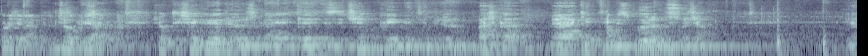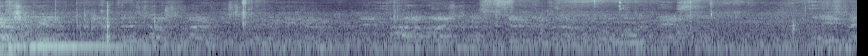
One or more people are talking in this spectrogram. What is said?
projelendirilmiş Çok bir güzel. yapı. Çok teşekkür ediyoruz gayretleriniz için kıymetli müdürüm. Başka merak ettiğimiz buyurunuz hocam. Bilal hocam buyurun. Yaptığınız çalışmalar için tebrik ediyorum. Tarım araştırma sistemi bir tarafı, ormanlık ve su. Dolayısıyla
